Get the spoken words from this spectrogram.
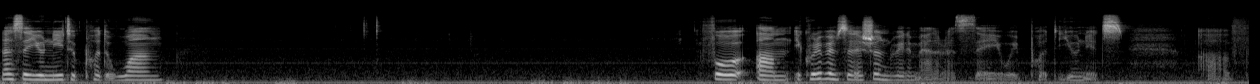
let's say you need to put one for um, equilibrium it shouldn't really matter. Let's say we put units of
